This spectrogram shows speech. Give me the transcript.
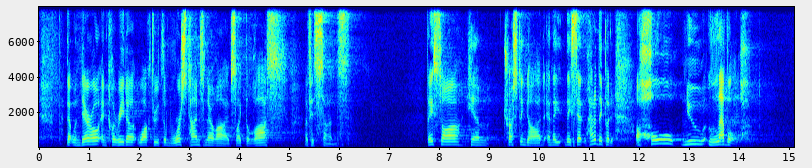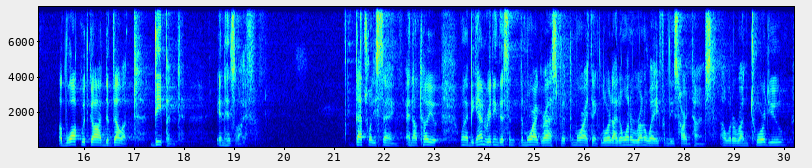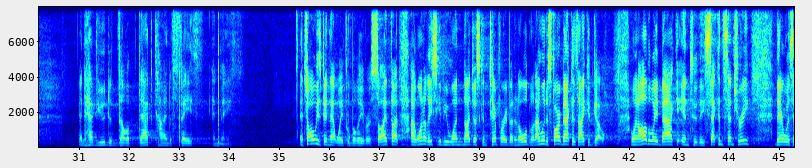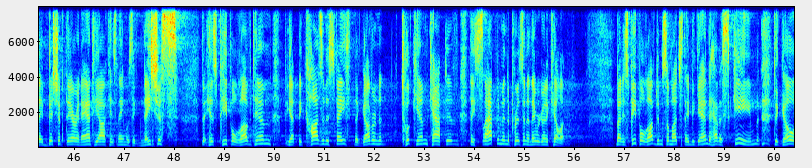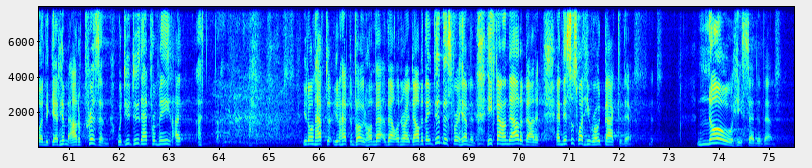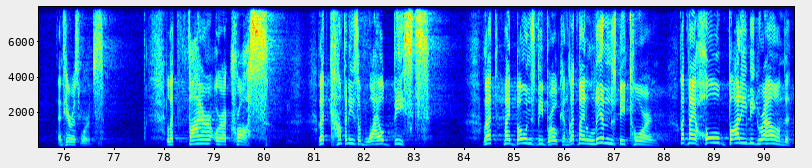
that when Daryl and Clarita walked through the worst times in their lives, like the loss of his sons, they saw him trusting God, and they, they said, how did they put it? A whole new level of walk with God developed, deepened in his life. That's what he's saying. And I'll tell you, when I began reading this, and the more I grasp it, the more I think, Lord, I don't want to run away from these hard times. I want to run toward you and have you develop that kind of faith in me. It's always been that way for believers. So I thought I want at least give you one, not just contemporary, but an old one. I went as far back as I could go. I went all the way back into the second century. There was a bishop there in Antioch. His name was Ignatius. His people loved him, yet because of his faith, the government took him captive. They slapped him into prison and they were going to kill him. But his people loved him so much, they began to have a scheme to go and to get him out of prison. Would you do that for me? I, I, you don't have to, you don't have to vote on that, that one right now, but they did this for him and he found out about it. And this is what he wrote back to them. No, he said to them. And here his words Let fire or a cross, let companies of wild beasts, let my bones be broken, let my limbs be torn, let my whole body be ground.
